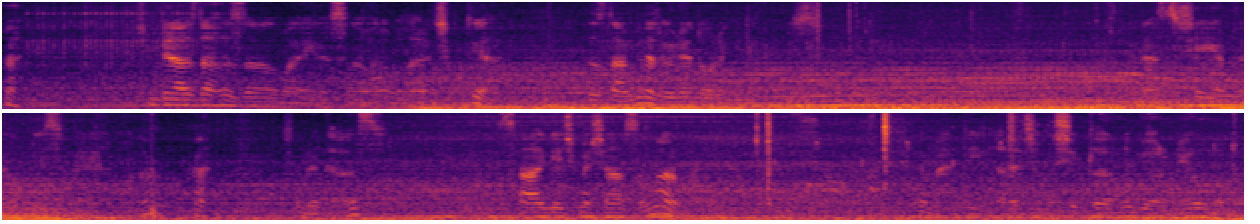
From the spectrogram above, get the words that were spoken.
Heh. Şimdi biraz daha hızlanalım aynen. Sınav arabaları çıktı ya. Hızdan biraz öne doğru gidelim biz. Biraz şey yapalım. İzin verelim ona. Heh. Şimdi gaz. Sağa geçme şansın var mı? Hemen değil. Aracın ışıklarını görmeyi geçelim.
